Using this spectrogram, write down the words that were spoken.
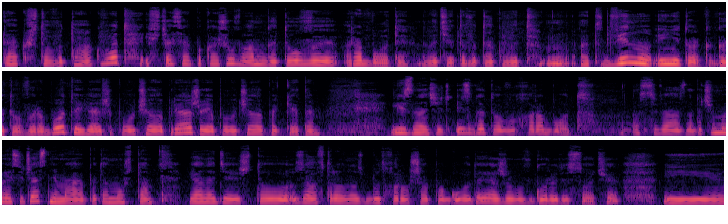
Так что вот так вот. И сейчас я покажу вам готовые работы. Давайте это вот так вот отодвину. И не только готовые работы. Я еще получила пряжу, я получила пакеты. И, значит, из готовых работ связано. Почему я сейчас снимаю? Потому что я надеюсь, что завтра у нас будет хорошая погода. Я живу в городе Сочи, и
